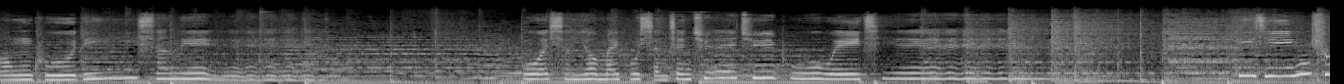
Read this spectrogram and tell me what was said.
痛苦的相恋，我想要迈步向前，却举步维艰。已经说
